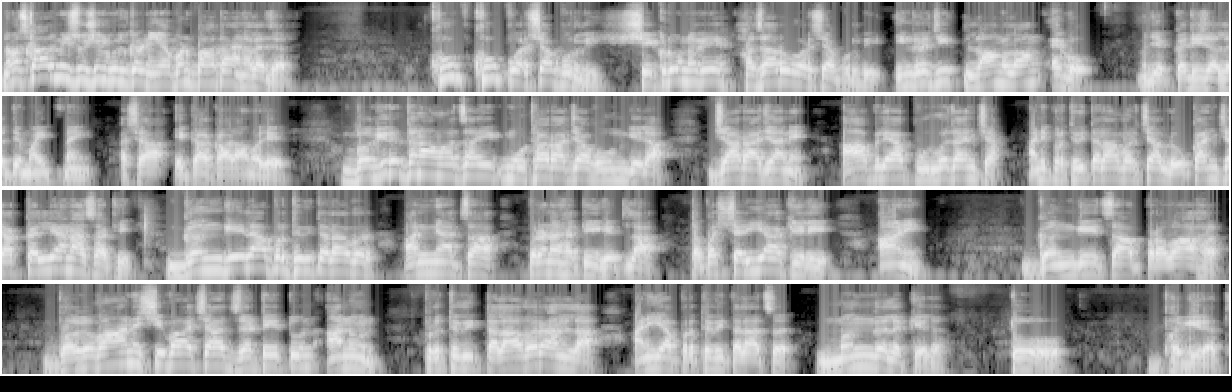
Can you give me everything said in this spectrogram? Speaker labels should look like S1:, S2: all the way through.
S1: नमस्कार मी सुशील कुलकर्णी. आपण पाहता अनालायझर खूप खूप वर्षापूर्वी शेकडो नव्हे हजारो वर्षापूर्वी इंग्रजीत लॉंग लॉंग एगो म्हणजे कधी झालं ते माहीत नाही अशा एका काळामध्ये भगीरथ नावाचा एक मोठा राजा होऊन गेला ज्या राजाने आपल्या पूर्वजांच्या आणि पृथ्वीतलावरच्या लोकांच्या कल्याणासाठी गंगेला पृथ्वीतलावर आणण्याचा प्रणहती घेतला तपश्चर्या केली आणि गंगेचा प्रवाह भगवान शिवाच्या जटेतून आणून पृथ्वी तलावर आणला आणि या पृथ्वी तलाचं मंगल केलं. तो भगीरथ.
